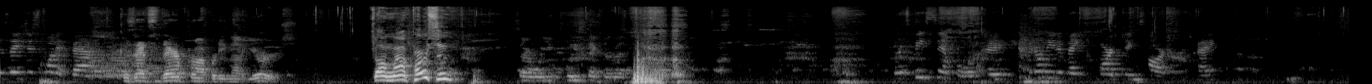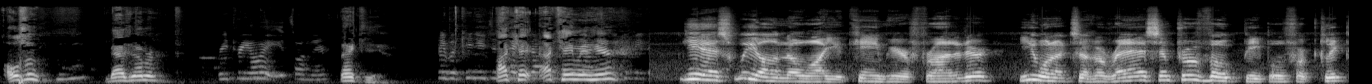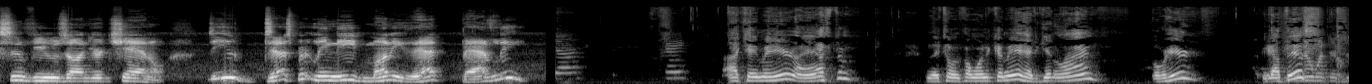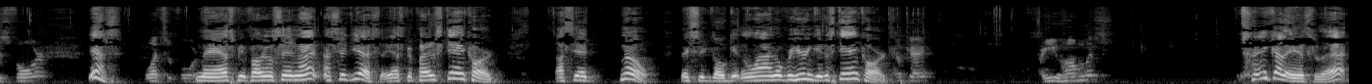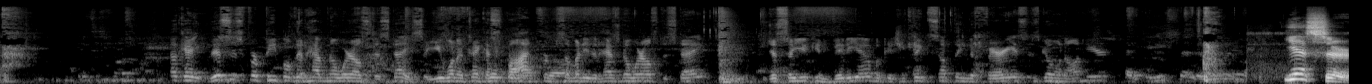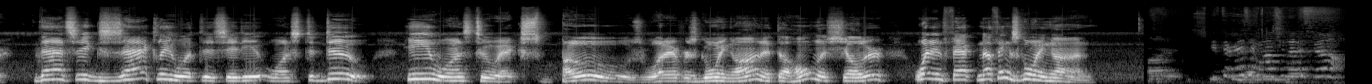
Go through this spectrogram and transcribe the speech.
Because they just want it back. Because that's their property, not yours. It's on my person. Sir, will you please take the wristband off? Let's be simple, okay? We don't need to make hard things harder, okay? Olson, mm-hmm. badge number. 3308, it's on there. Thank you. Hey, but can you just I take came. I came in here. Yes, we all know why you came here, frauditor. You wanted to harass and provoke people for clicks and views on your channel. Do you desperately need money that badly? Okay? I came in here and I asked them. And they told me if I wanted to come in, I had to get in line over here. You got Do you this? know what this is for? Yes. What's it for? And they asked me if I was going to stay tonight. I said yes. They asked me if I had a scan card. I said no. They said go get in line over here and get a scan card. Okay. Are you homeless? I ain't got to answer that. Okay, this is for people that have nowhere else to stay. So you want to take a spot from somebody that has nowhere else to stay, just so you can video because you think something nefarious is going on here? Yes, sir. That's exactly what this idiot wants to do. He wants to expose whatever's going on at the homeless shelter when in fact nothing's going on. If there isn't, why don't you let us know?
